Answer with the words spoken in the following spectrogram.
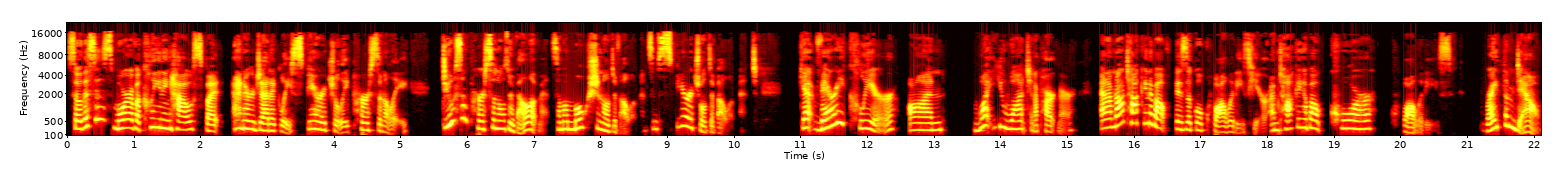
So, this is more of a cleaning house, but energetically, spiritually, personally. Do some personal development, some emotional development, some spiritual development. Get very clear on what you want in a partner. And I'm not talking about physical qualities here. I'm talking about core qualities. Write them down.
